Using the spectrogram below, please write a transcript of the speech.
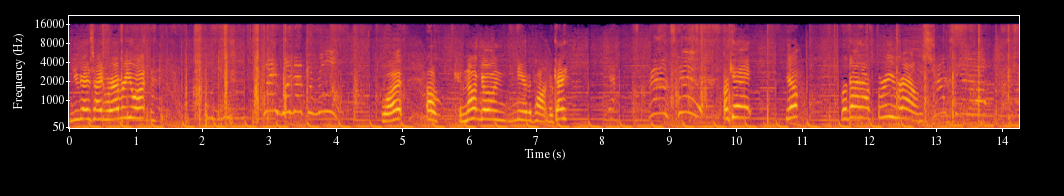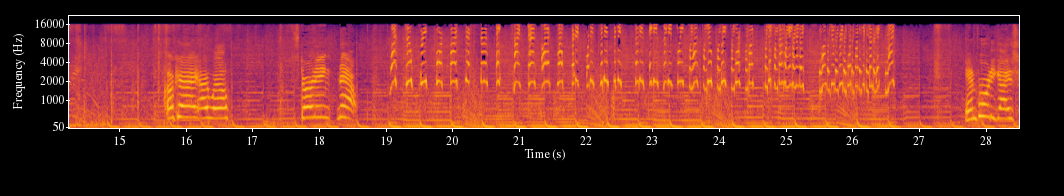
You guys hide wherever you want. Wait, what is the rule? What? Oh, cannot go in near the pond, okay? Round two. Okay. Yep. We're gonna have three rounds. Okay, I will. Starting now. And 40, guys.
